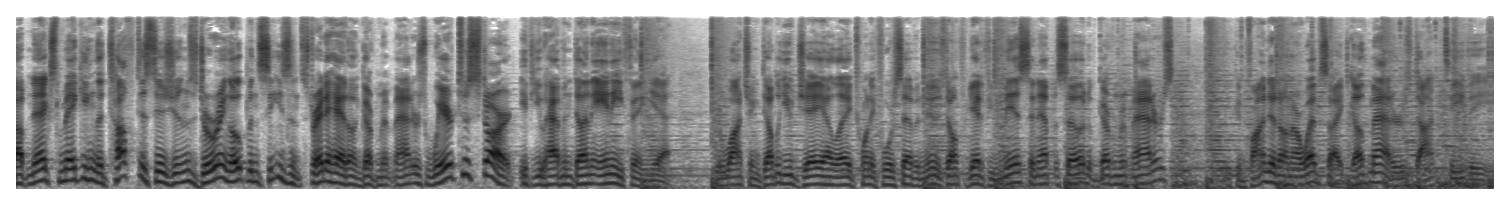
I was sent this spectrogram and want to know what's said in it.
Up next, making the tough decisions during open season. Straight ahead on Government Matters, where to start if you haven't done anything yet. You're watching WJLA 24 7 News. Don't forget, if you miss an episode of Government Matters, you can find it on our website, govmatters.tv.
